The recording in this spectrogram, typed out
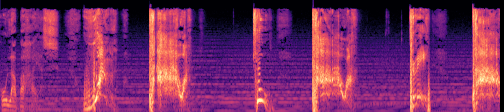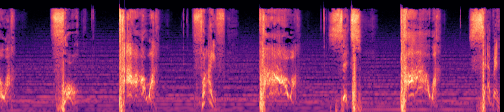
Kolabahayas. One. Two power. Three power. Four power. Five power. Six power. Seven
